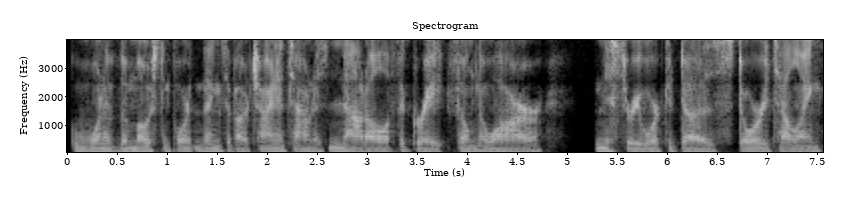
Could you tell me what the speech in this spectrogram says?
one of the most important things about Chinatown is not all of the great film noir mystery work it does, storytelling,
